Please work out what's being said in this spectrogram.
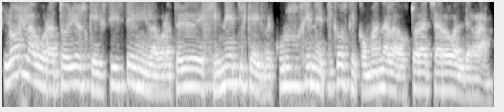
los laboratorios que existen en el Laboratorio de Genética y Recursos Genéticos que comanda la doctora Charo Valderrama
